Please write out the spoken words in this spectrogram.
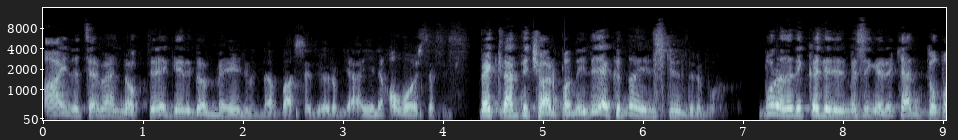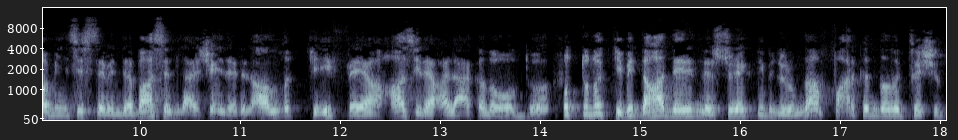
aynı temel noktaya geri dönme eğiliminden bahsediyorum. Yani yine homeostasis. Beklenti çarpanı ile yakından ilişkilidir bu. Burada dikkat edilmesi gereken dopamin sisteminde bahsedilen şeylerin anlık keyif veya haz ile alakalı olduğu, mutluluk gibi daha derin ve sürekli bir durumdan farkındalık taşıdığı.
